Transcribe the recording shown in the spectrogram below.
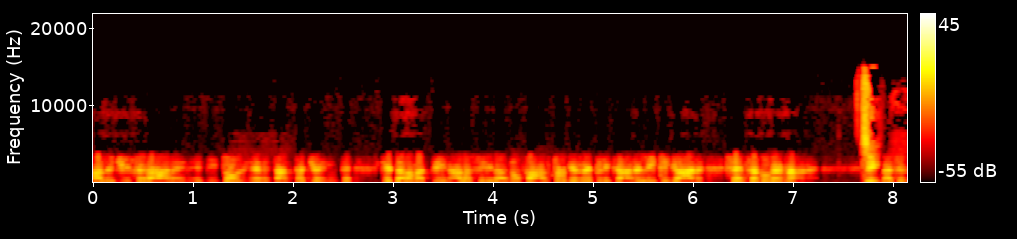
a, legiferare e di togliere tanta gente che dalla mattina alla sera non fa altro che replicare, litigare, senza governare. Sì. Questo,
